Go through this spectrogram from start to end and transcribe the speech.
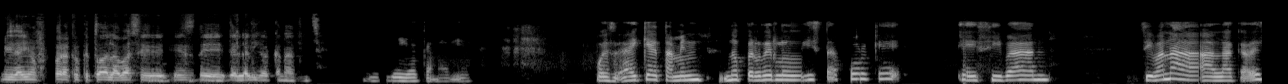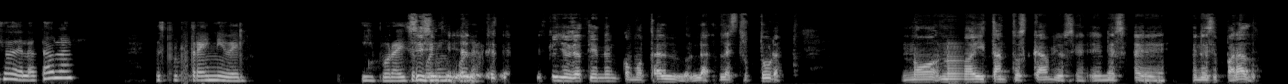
Y de ahí en fuera creo que toda la base es de, de la liga canadiense. Liga canadiense. Pues hay que también no perderlo de vista porque eh, si van, si van a, a la cabeza de la tabla es porque traen nivel y por ahí se Sí, sí, pueden sí, colar. es, es- es que ellos ya tienen como tal la, la estructura. No, no hay tantos cambios en, ese, en ese parado.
